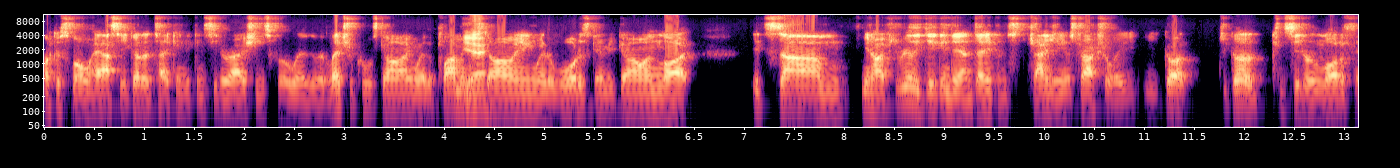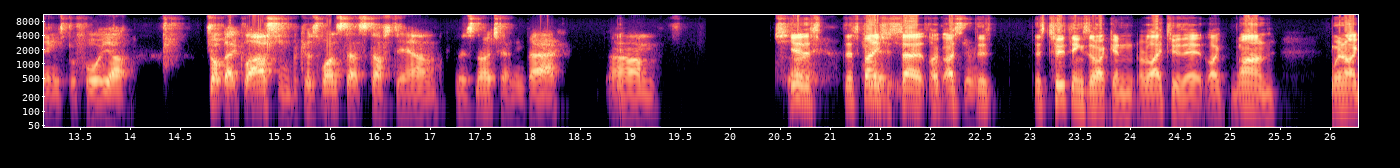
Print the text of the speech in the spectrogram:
like a small house. You've got to take into considerations for where the electrical's going, where the plumbing's Yeah. going, where the water's going to be going. Like it's um, you know, if you're really digging down deep and changing it structurally, you got you got to consider a lot of things before you drop that glass in. Because once that stuff's down, there's no turning back. Um, so- yeah, that's that's funny yeah, to say it. Like I, there's there's two things that I can relate to there. Like one, when I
